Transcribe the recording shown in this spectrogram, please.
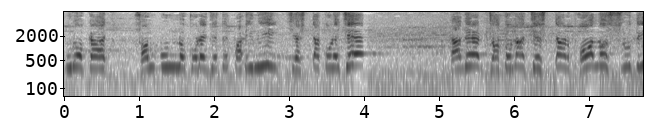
পুরো কাজ সম্পূর্ণ করে যেতে পারিনি, চেষ্টা করেছে। তাদের যতটা চেষ্টার ফল ও শ্রুতি,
